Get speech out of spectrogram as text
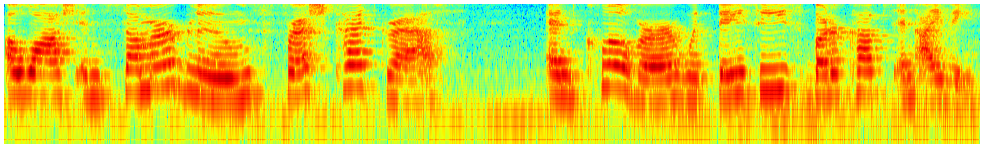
awash in summer blooms, fresh cut grass, and clover with daisies, buttercups, and ivy.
